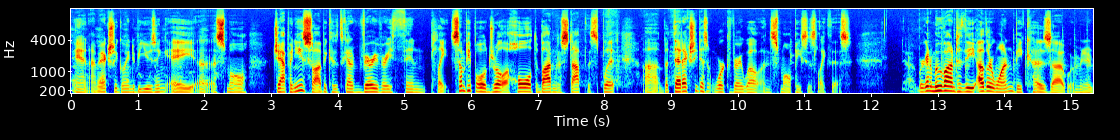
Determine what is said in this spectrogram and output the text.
and I'm actually going to be using a, a small Japanese saw because it's got a very very thin plate. Some people will drill a hole at the bottom to stop the split uh, but that actually doesn't work very well on small pieces like this. Uh, we're going to move on to the other one because uh, we're going to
